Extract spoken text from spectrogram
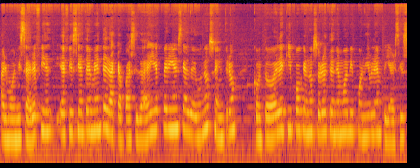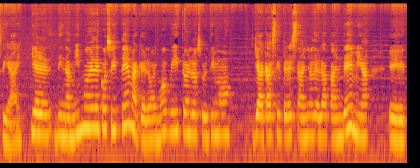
armonizar eficientemente las capacidades y experiencias de unos centros con todo el equipo que nosotros tenemos disponible en PRCCI y el dinamismo del ecosistema que lo hemos visto en los últimos ya casi tres años de la pandemia, eh,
